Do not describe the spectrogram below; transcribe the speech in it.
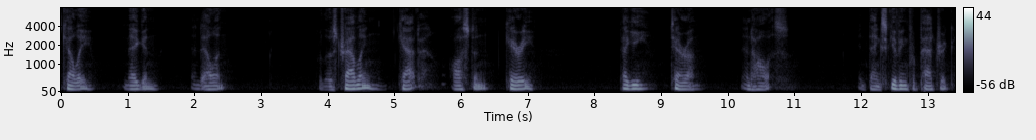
Kelly, Megan, and Ellen. For those traveling, Kat, Austin, Carrie, Peggy, Tara, and Hollis. In thanksgiving for Patrick,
